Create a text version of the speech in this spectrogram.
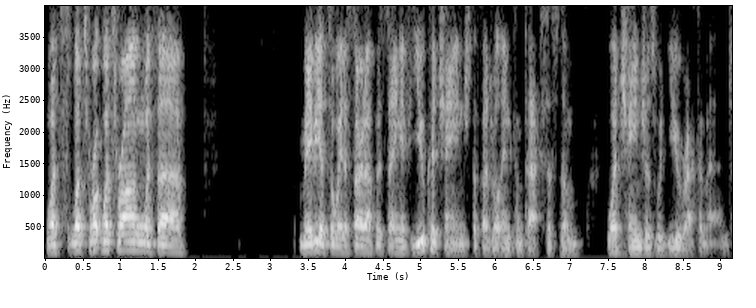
what's what's what's wrong with uh maybe it's a way to start up with saying if you could change the federal income tax system, what changes would you recommend?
